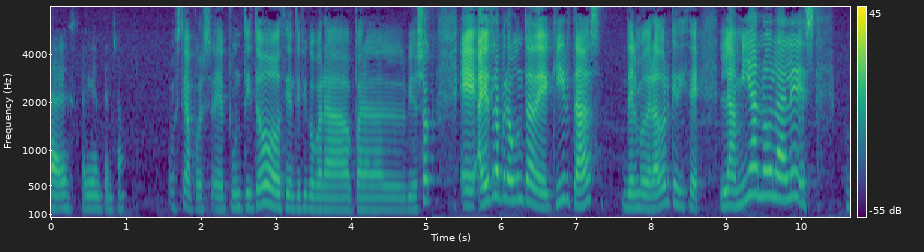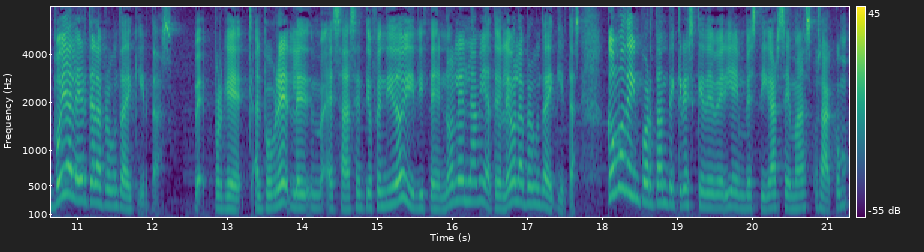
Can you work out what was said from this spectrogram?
Está bien pensado. Hostia, pues eh, puntito científico para, el Bioshock. Eh, hay otra pregunta de Kirtas, del moderador, que dice, la mía no la lees. Voy a leerte la pregunta de Kirtas porque al pobre se ha sentido ofendido y dice, no lees la mía, te leo la pregunta de Kirtas. ¿Cómo de importante crees que debería investigarse más? O sea, ¿cómo...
